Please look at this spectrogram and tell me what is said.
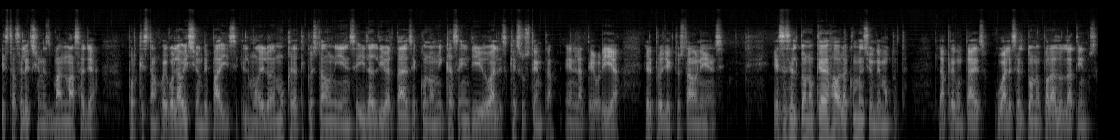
Estas elecciones van más allá, porque está en juego la visión de país, el modelo democrático estadounidense y las libertades económicas e individuales que sustentan, en la teoría, el proyecto estadounidense. Ese es el tono que ha dejado la Convención Demócrata. La pregunta es, ¿cuál es el tono para los latinos?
